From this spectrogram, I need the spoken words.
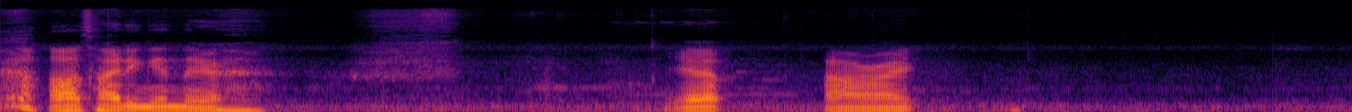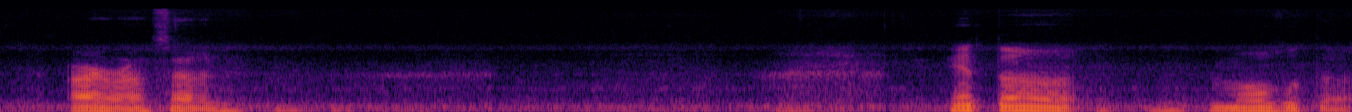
I was hiding in there. Yep. Alright. Alright, round seven. Hit the moles with the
